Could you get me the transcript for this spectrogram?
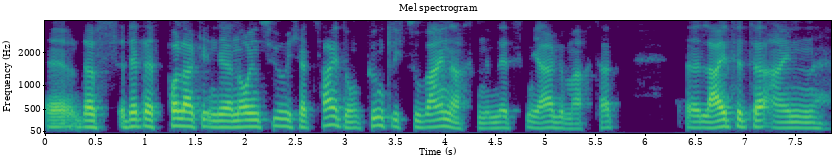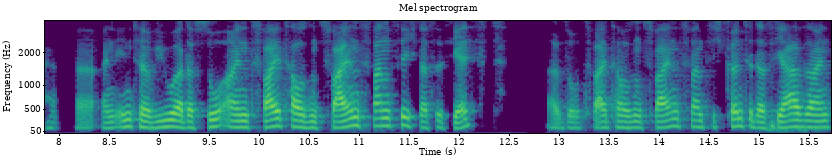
äh, das Detlef Pollack in der Neuen Züricher Zeitung pünktlich zu Weihnachten im letzten Jahr gemacht hat, äh, leitete ein, äh, ein Interviewer das so ein, 2022, das ist jetzt, also 2022 könnte das Jahr sein,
